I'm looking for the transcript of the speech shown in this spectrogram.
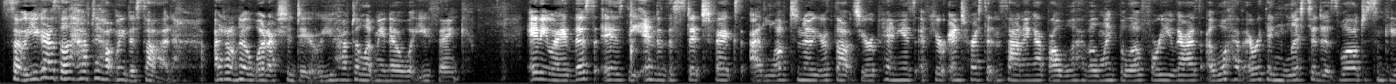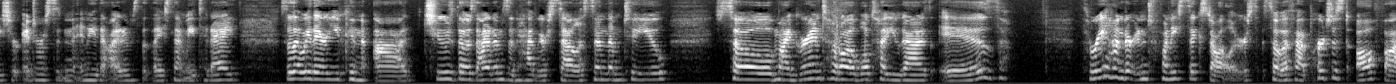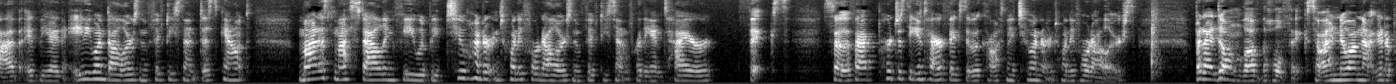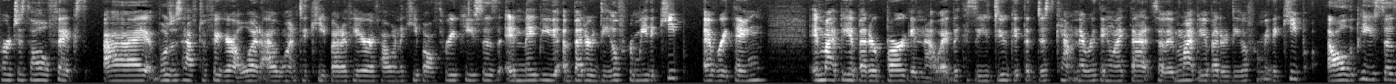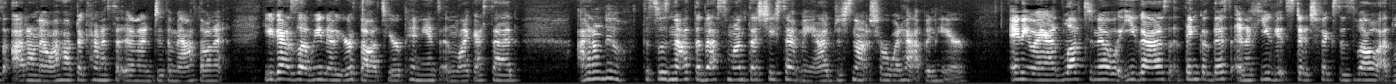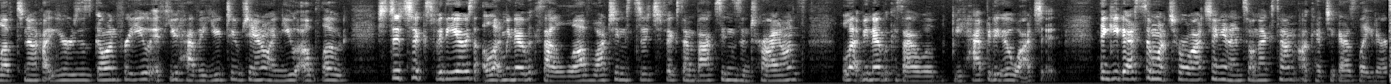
So you guys will have to help me decide. I don't know what I should do. You have to let me know what you think. Anyway, this is the end of the Stitch Fix. I'd love to know your thoughts, your opinions. If you're interested in signing up, I will have a link below for you guys. I will have everything listed as well, just in case you're interested in any of the items that they sent me today. So that way there you can uh, choose those items and have your stylist send them to you. So my grand total, I will tell you guys, is $326. So if I purchased all five, it'd be an $81.50 discount. Minus my styling fee would be $224.50 for the entire fix. So if I purchased the entire fix, it would cost me $224. But I don't love the whole fix. So I know I'm not going to purchase the whole fix. I will just have to figure out what I want to keep out of here. If I want to keep all three pieces, it may be a better deal for me to keep everything it might be a better bargain that way because you do get the discount and everything like that. So it might be a better deal for me to keep all the pieces. I don't know. I have to kind of sit down and do the math on it. You guys let me know your thoughts, your opinions. And like I said, I don't know. This was not the best month that she sent me. I'm just not sure what happened here. Anyway, I'd love to know what you guys think of this and if you get Stitch Fix as well, I'd love to know how yours is going for you. If you have a YouTube channel and you upload Stitch Fix videos, let me know because I love watching Stitch Fix unboxings and try-ons. Let me know because I will be happy to go watch it. Thank you guys so much for watching and until next time, I'll catch you guys later.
